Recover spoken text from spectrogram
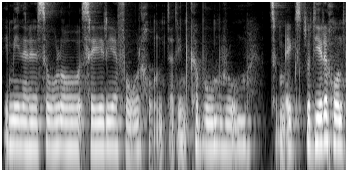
in meiner Solo-Serie vorkommt, im Kaboom Room zum Explodieren kommt.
